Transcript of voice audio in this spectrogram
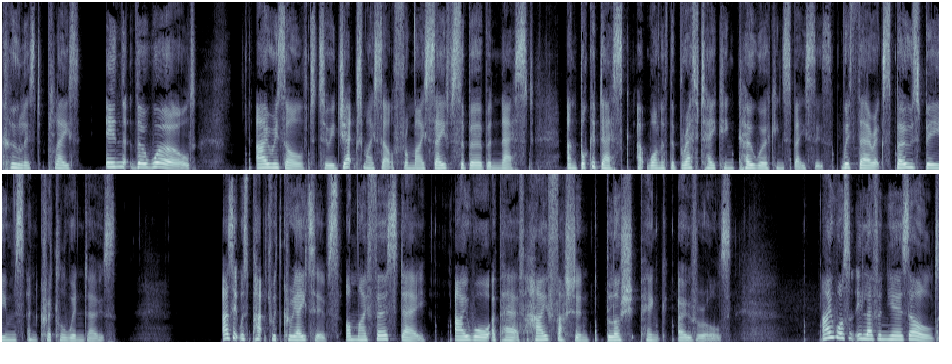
coolest place in the world, I resolved to eject myself from my safe suburban nest and book a desk at one of the breathtaking co working spaces with their exposed beams and Crittall windows. As it was packed with creatives, on my first day, I wore a pair of high fashion blush pink overalls. I wasn't 11 years old,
